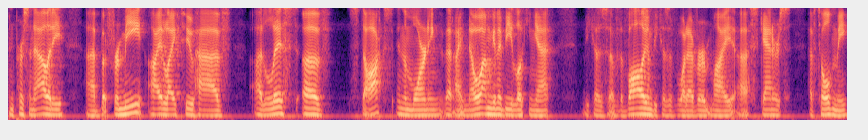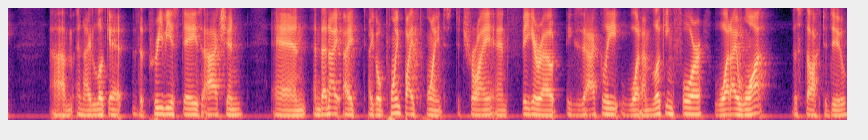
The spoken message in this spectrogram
and personality. Uh, but for me, I like to have a list of stocks in the morning that I know I'm going to be looking at because of the volume, because of whatever my uh, scanners have told me. Um, and I look at the previous day's action and and then I, I, I go point by point to try and figure out exactly what I'm looking for, what I want the stock to do,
